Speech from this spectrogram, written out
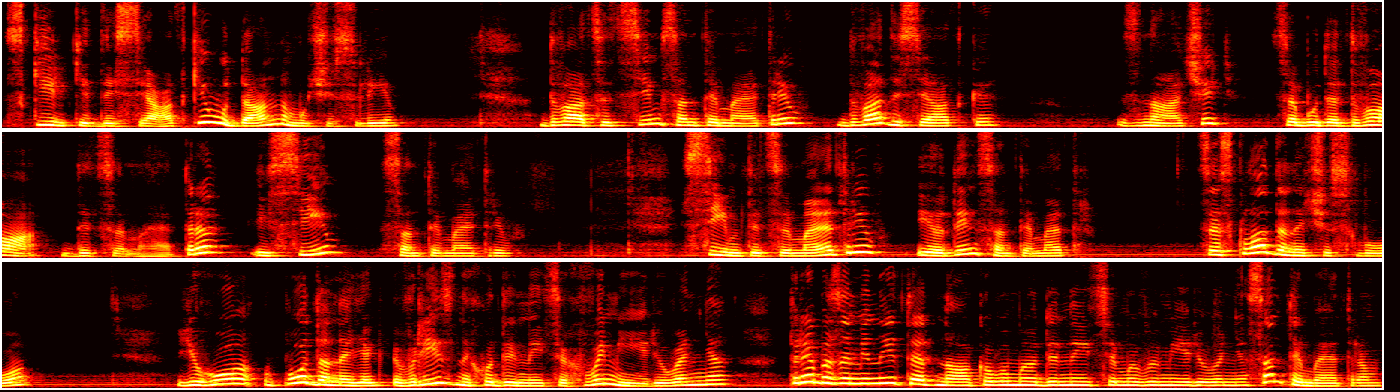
скільки десятків у даному числі. 27 см 2 десятки. Значить, це буде 2 дециметра і 7 сантиметрів. 7 дециметрів і 1 сантиметр. Це складене число. Його подане як в різних одиницях вимірювання. Треба замінити однаковими одиницями вимірювання сантиметром.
